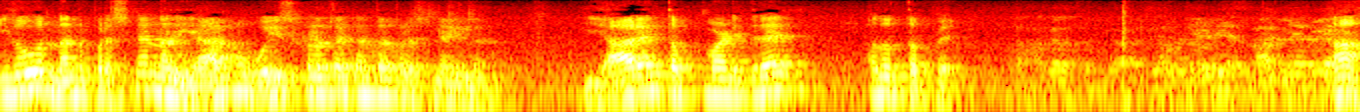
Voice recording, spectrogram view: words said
ಇದು ನನ್ನ ಪ್ರಶ್ನೆ, ನಾನು ಯಾರನ್ನೂ ವಹಿಸ್ಕೊಳ್ತಕ್ಕಂಥ ಪ್ರಶ್ನೆ ಇಲ್ಲ. ಯಾರೇ ತಪ್ಪು ಮಾಡಿದರೆ ಅದು ತಪ್ಪೇ. ಹಾಂ.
